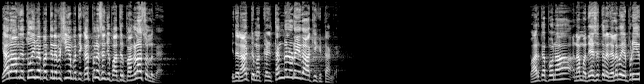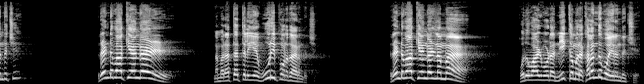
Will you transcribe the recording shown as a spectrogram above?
யாராவது தூய்மை பத்தின விஷயம் பத்தி கற்பனை செஞ்சு பார்த்திருப்பாங்களா சொல்லுங்க. இதை நாட்டு மக்கள் தங்களுடையதை ஆக்கிக்கிட்டாங்க. பார்க்க போனா நம்ம தேசத்துல நிலைமை எப்படி இருந்துச்சு? ரெண்டு வாக்கியங்கள் நம்ம ரத்தத்திலேயே ஊறி போனதா இருந்துச்சு. ரெண்டு வாக்கியங்கள் நம்ம பொது வாழ்வோட நீக்கமர கலந்து போயிருந்துச்சு.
